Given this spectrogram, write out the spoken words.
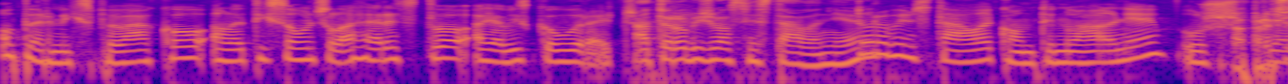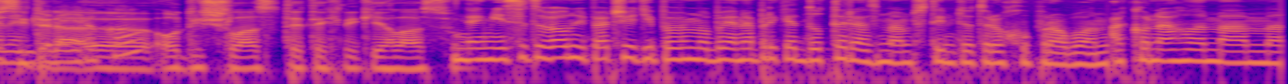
operných spevákov, ale tých som učila herectvo a javiskovú reč. A to robíš vlastne stále, nie? To robím stále, kontinuálne. Už A prečo neviem, si teda 9 rokov. e, odišla z tej techniky hlasu? Tak mne sa to veľmi páči, ja ti poviem, lebo ja napríklad doteraz mám s týmto trochu problém. Ako náhle mám e,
